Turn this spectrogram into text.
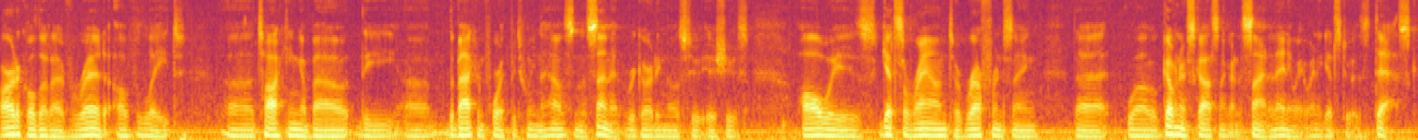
article that I've read of late uh, talking about the um, the back and forth between the House and the Senate regarding those two issues always gets around to referencing that well, Governor Scott's not going to sign it anyway when he gets to his desk.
